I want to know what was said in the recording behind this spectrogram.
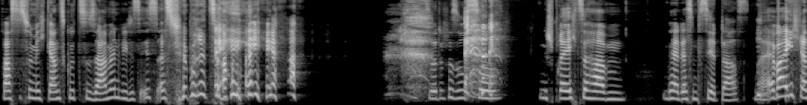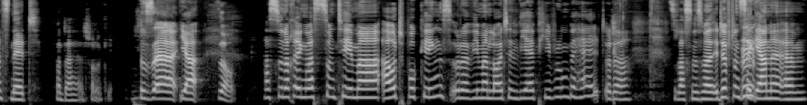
fasst es für mich ganz gut zusammen, wie das ist, als Stripperin zu arbeiten. ja. So, du versuchst so ein Gespräch zu haben, währenddessen passiert das. Na, er war eigentlich ganz nett, von daher schon okay. Das, äh, ja. So. Hast du noch irgendwas zum Thema Outbookings oder wie man Leute im VIP-Room behält? Oder so lassen wir es mal. Ihr dürft uns sehr Mm. gerne ähm,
